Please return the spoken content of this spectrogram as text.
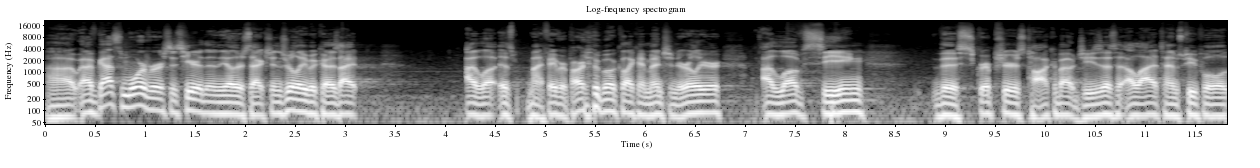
Uh, I've got some more verses here than the other sections, really because I, I love it's my favorite part of the book. Like I mentioned earlier, I love seeing the scriptures talk about Jesus. A lot of times people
